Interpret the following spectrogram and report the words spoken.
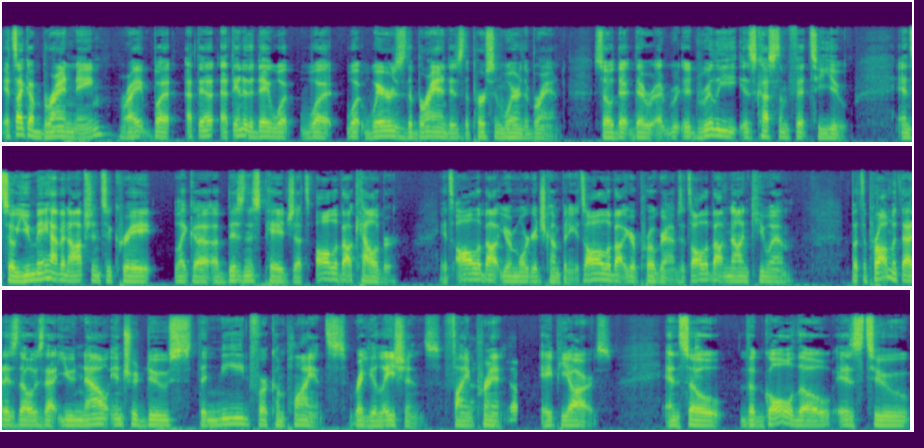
It's like a brand name, right? But at the at the end of the day, what what what wears the brand is the person wearing the brand. So that there, it really is custom fit to you. And so you may have an option to create like a, a business page that's all about Caliber. It's all about your mortgage company. It's all about your programs. It's all about non-QM. But the problem with that is though is that you now introduce the need for compliance, regulations, fine print. APRs. And so the goal, though, is to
